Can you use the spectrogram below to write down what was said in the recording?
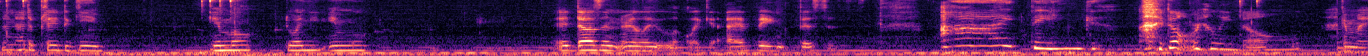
Learn how to play the game. Ammo? Do I need ammo? It doesn't really look like it. I think this is... I think... I don't really know. Look at my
